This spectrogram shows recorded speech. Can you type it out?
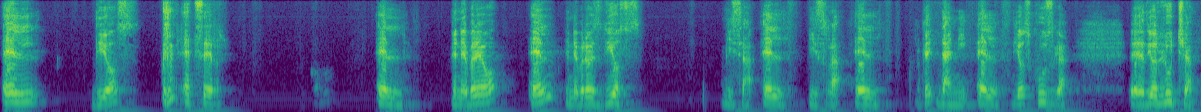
El Dios, Etzer. El. En hebreo, él, en hebreo es Dios. Misael, Israel. ¿Ok? Daniel, Dios juzga, eh, Dios lucha.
